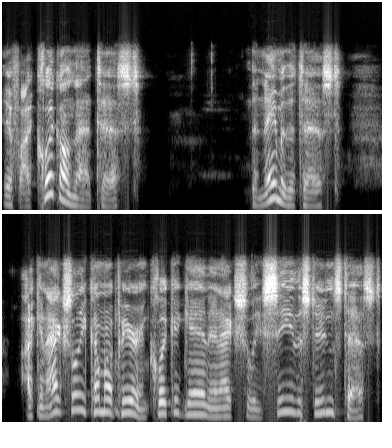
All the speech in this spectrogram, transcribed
If I click on that test, the name of the test, I can actually come up here and click again and actually see the student's test,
